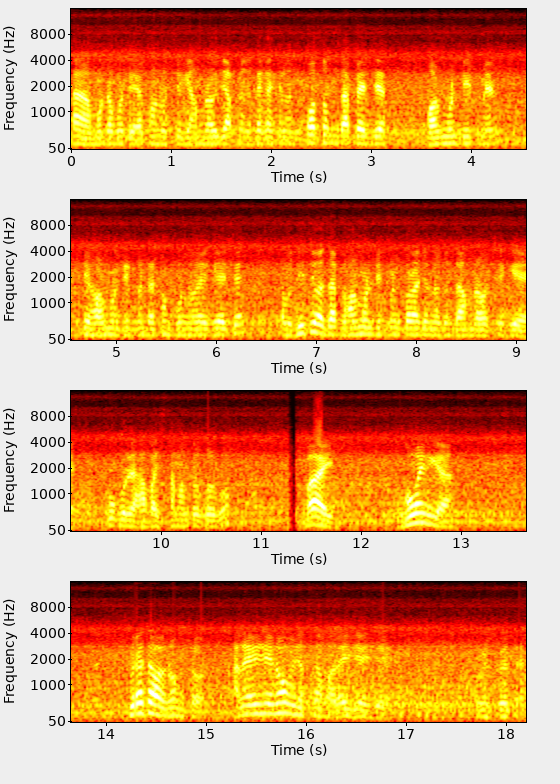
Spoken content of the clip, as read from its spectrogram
হ্যাঁ মোটামুটি এখন হচ্ছে কি আমরা ওই যে আপনাকে দেখাচ্ছিলাম প্রথম ধাপের যে হরমোন ট্রিটমেন্ট সেই হরমোন ট্রিটমেন্টটা সম্পূর্ণ হয়ে গিয়েছে। তারপর দ্বিতীয় ধাপে হরমোন ট্রিটমেন্ট করার জন্য কিন্তু আমরা হচ্ছে গিয়ে পুকুরে হাফাই স্থানান্তর করব। ভাই ঘুমাই গিয়া শুয়ে থাকো নমিশ আর এই যে নমিশ আছে আমার এই যে এই যে। তুমি শুয়ে থাক।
